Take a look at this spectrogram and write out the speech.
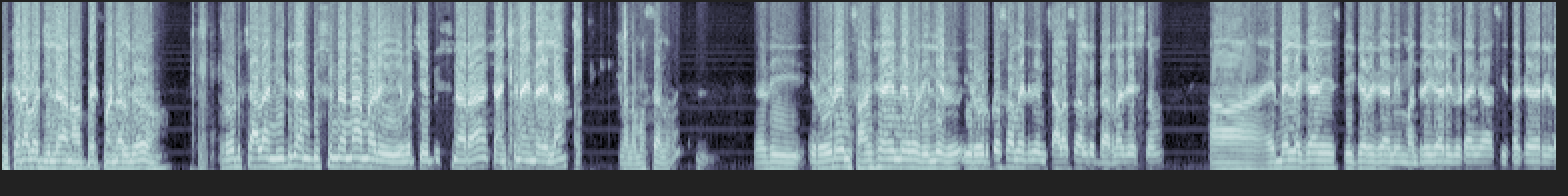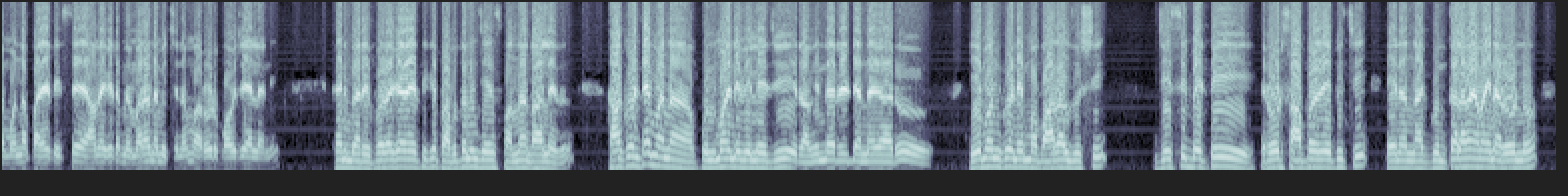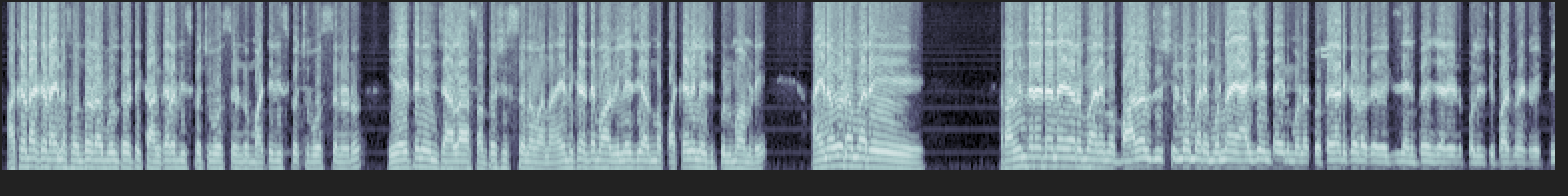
వికారాబాద్ జిల్లా నవపేట మండల్ రోడ్ చాలా నీట్గా అనిపిస్తుందన్నా మరి ఎవరు చేపిస్తున్నారా? శాంక్షన్ అయిందా ఇలా? నమస్తే అన్న. అది రోడ్ ఏం శాంక్షన్ అయిందేమో తెలియదు. ఈ రోడ్ కోసం అయితే మేము చాలా సార్లు ధర్నా చేసినాం. ఆ ఎమ్మెల్యే గానీ స్పీకర్ కానీ మంత్రి గారి కూడా సీతక్క గారి కూడా మొన్న పర్యటిస్తే ఆమె గిట్ట మెమరాండం ఇచ్చినాం ఆ రోడ్ బాగు చేయాలని. కానీ మరి ఇప్పటికైతే ప్రభుత్వం నుంచి ఏం స్పందన రాలేదు. కాకుంటే మన పుల్మాండి విలేజ్ రవీందర్ రెడ్డి అన్న గారు ఏమనుకోండి మా బాధలు చూసి జేసీ పెట్టి రోడ్ సాపర్ చేపించి ఆయన గుంతలమైన రోడ్ను అక్కడక్కడ ఆయన సొంత డబ్బులతోటి కంకర తీసుకొచ్చి పోస్తుండు మట్టి తీసుకొచ్చి పోస్తున్నాడు. ఇదైతే మేము చాలా సంతోషిస్తున్నాం అన్న. ఎందుకంటే మా విలేజ్ కాదు మా పక్క విలేజ్ పుల్మామిడి. అయినా కూడా మరి రవీంద్ర రెడ్డి అన్న గారు మరి మా బాధలు చూసిండో మరి మొన్న యాక్సిడెంట్ అయింది. మొన్న కొత్తగాడికి కూడా ఒక వ్యక్తి చనిపోయిన జరిగింది పోలీస్ డిపార్ట్మెంట్ వ్యక్తి.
